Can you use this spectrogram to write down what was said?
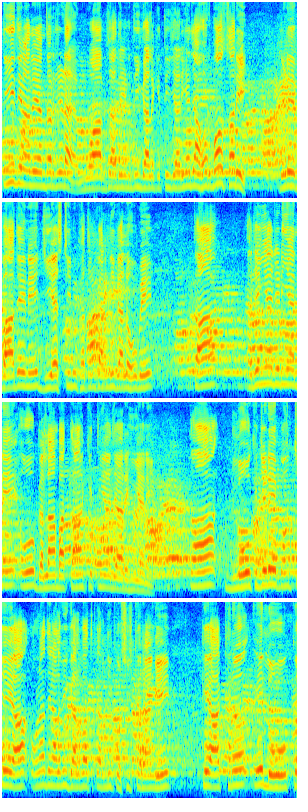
30 ਦਿਨਾਂ ਦੇ ਅੰਦਰ ਜਿਹੜਾ ਮੁਆਵਜ਼ਾ ਦੇਣ ਦੀ ਗੱਲ ਕੀਤੀ ਜਾ ਰਹੀ ਹੈ ਜਾਂ ਹੋਰ ਬਹੁਤ ਸਾਰੇ ਜਿਹੜੇ ਵਾਅਦੇ ਨੇ ਜੀਐਸਟੀ ਨੂੰ ਖਤਮ ਕਰਨ ਦੀ ਗੱਲ ਹੋਵੇ ਤਾਂ ਅਜਿਹੀਆਂ ਜਿਹੜੀਆਂ ਨੇ ਉਹ ਗੱਲਾਂ ਬਾਤਾਂ ਕੀਤੀਆਂ ਜਾ ਰਹੀਆਂ ਨੇ। ਤਾਂ ਲੋਕ ਜਿਹੜੇ ਪਹੁੰਚੇ ਆ ਉਹਨਾਂ ਦੇ ਨਾਲ ਵੀ ਗੱਲਬਾਤ ਕਰਨ ਦੀ ਕੋਸ਼ਿਸ਼ ਕਰਾਂਗੇ ਕਿ ਆਖਰ ਇਹ ਲੋਕ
